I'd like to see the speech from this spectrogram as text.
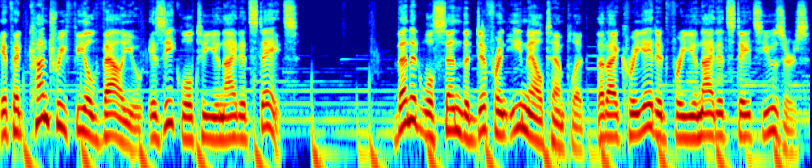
if a country field value is equal to United States. Then it will send the different email template that I created for United States users.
